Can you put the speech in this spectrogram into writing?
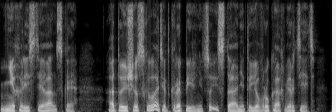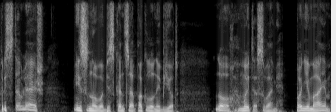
нехристианское. А то еще схватит крапильницу и станет ее в руках вертеть. Представляешь? И снова без конца поклоны бьет. Ну, мы-то с вами понимаем.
